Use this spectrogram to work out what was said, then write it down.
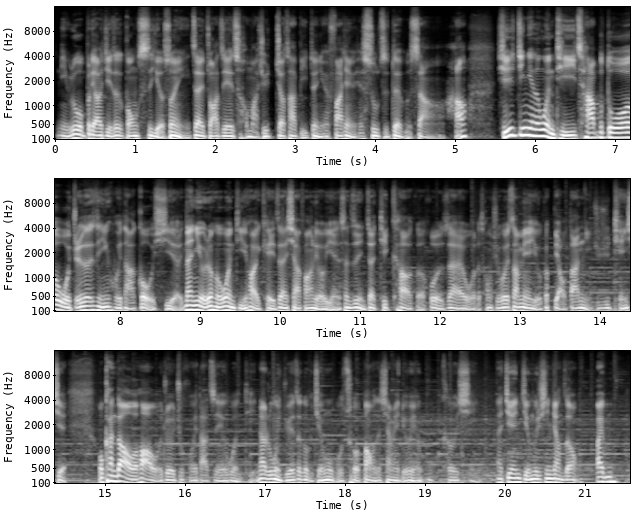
你如果不了解这个公司，有时候你在抓这些筹码去交叉比对，你会发现有些数字对不上。好，其实今天的问题差不多，我觉得已经回答够细了。那你有任何问题的话，也可以在下方留言，甚至你在 TikTok 或者在我的同学会上面有个表单，你就去填写。我看到的话，我就会去回答这些问题。那如果你觉得这个节目不错，帮我在下面留言五颗星。那今天节目就先这样子哦，拜拜。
